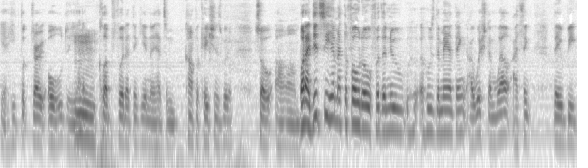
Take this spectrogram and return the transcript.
Yeah, he looked very old. He had a Mm. club foot, I think, and they had some complications with him. So, um, but I did see him at the photo for the new "Who's the Man" thing. I wish them well. I think they would be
